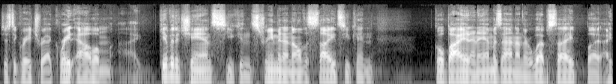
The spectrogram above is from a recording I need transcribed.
Just a great track. Great album. I, give it a chance. You can stream it on all the sites. You can go buy it on amazon on their website. But i,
